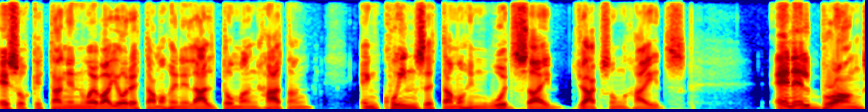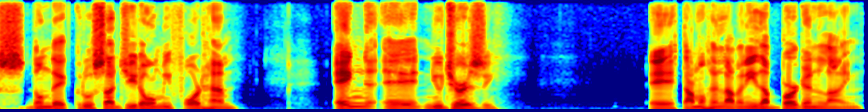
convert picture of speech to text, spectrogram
Esos que están en Nueva York, estamos en el Alto Manhattan. En Queens estamos en Woodside, Jackson Heights. En el Bronx, donde cruza Jerome y Fordham. En eh, New Jersey, eh, estamos en la avenida Bergen Line,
